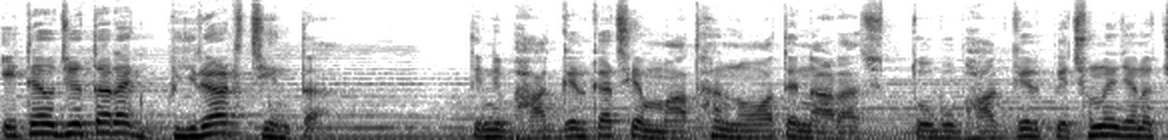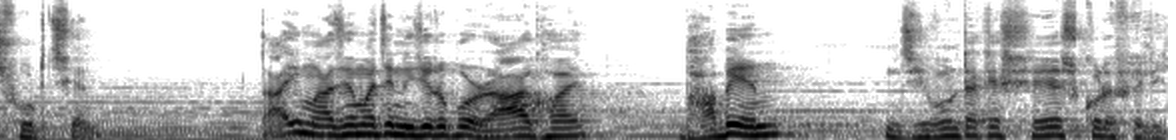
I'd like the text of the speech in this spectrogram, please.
এটাও যে তার এক বিরাট চিন্তা। তিনি ভাগ্যের কাছে মাথা নোয়াতে নারাজ, তবু ভাগ্যের পেছনে যেন ছুটছেন। তাই মাঝে মাঝে নিজের ওপর রাগ হয়। ভাবেন, জীবনটাকে শেষ করে ফেলি।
